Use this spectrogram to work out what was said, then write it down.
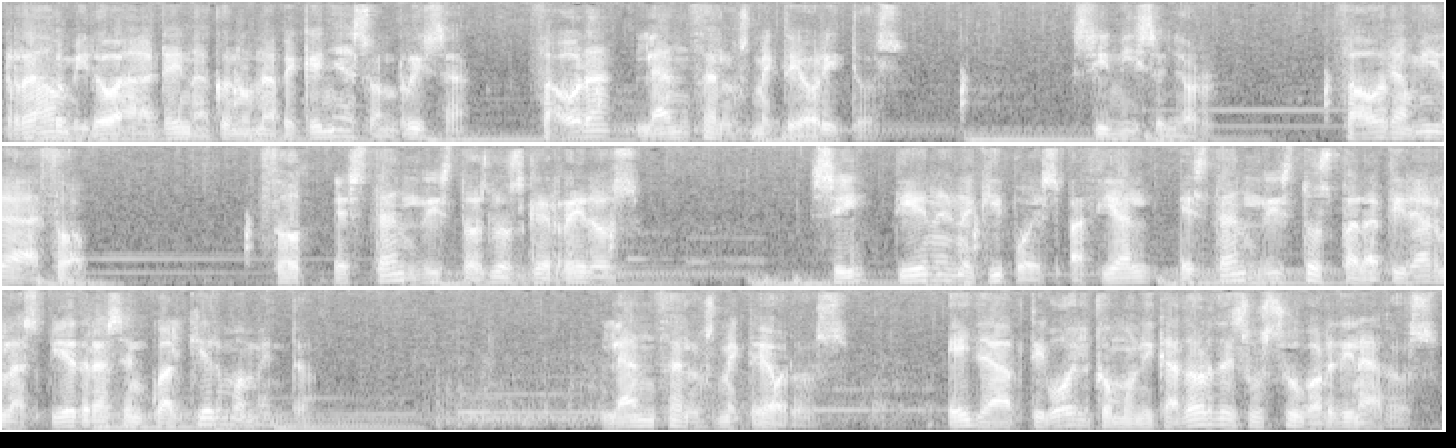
Rao miró a Atena con una pequeña sonrisa. Faora, lanza los meteoritos. Sí, mi señor. Faora mira a Zod. Zod, ¿están listos los guerreros? Sí, tienen equipo espacial, están listos para tirar las piedras en cualquier momento. Lanza los meteoros. Ella activó el comunicador de sus subordinados.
